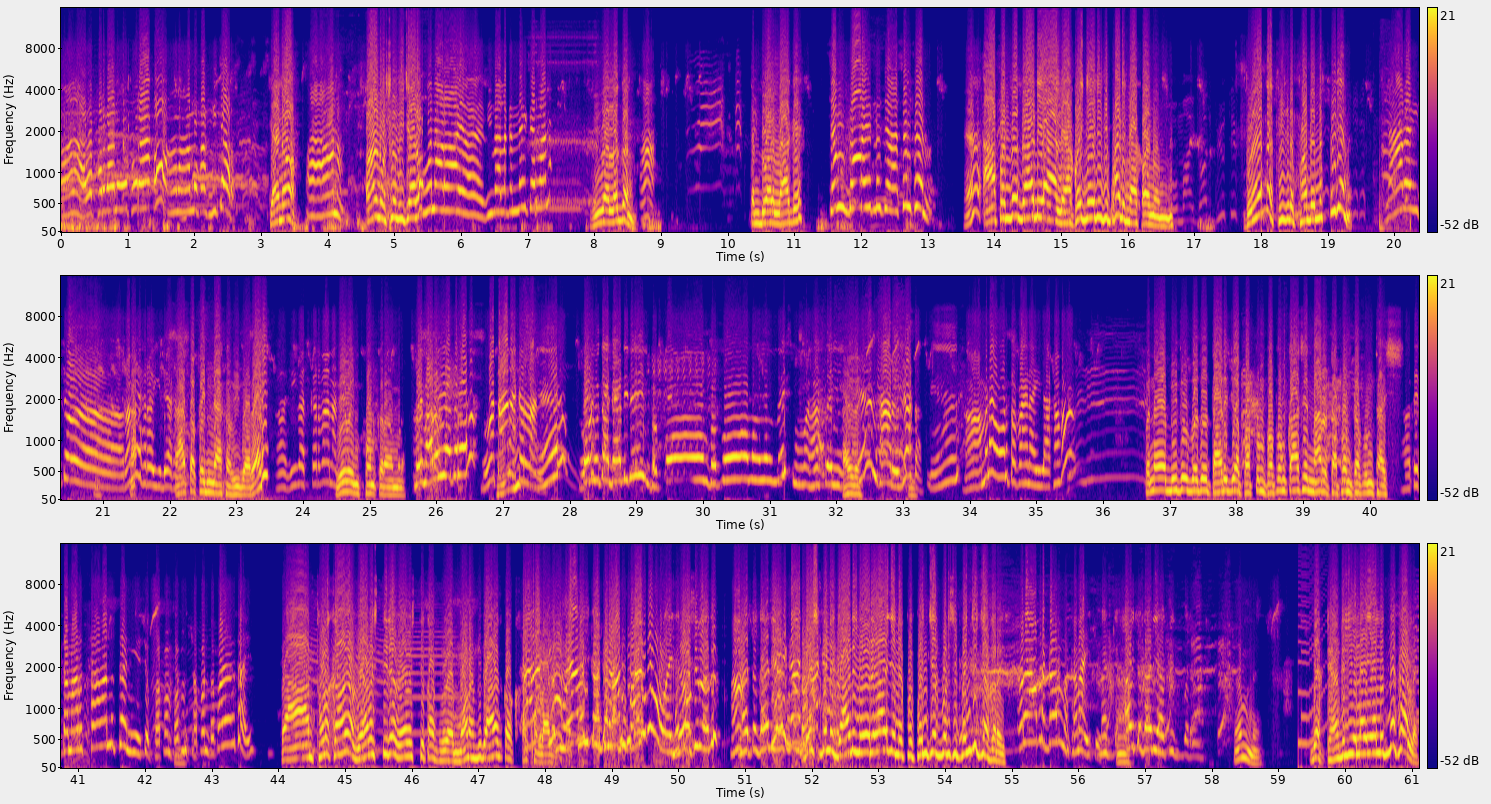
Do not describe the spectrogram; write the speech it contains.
હા હવે ફરવાનું ઓછું રાખો અને આનો કાંક વિચારો. ક્યાં આનો. આનો શું વિચારો? ઉનાળો આવ્યો વિવાહ લગ્ન નહીં કરવાનું? વિવાહ લગન? હા. તમ દોડ લાગે? ચમ દોડ એટલે જે અસલ છે ને હે? આ પણ તો ગાડી આ લે કોઈ ગાડી ફાડી નાખવાનું એમ. ધોયા તો થીગડે ફાડે નથી પડ્યા ને? ના તો રહી બેઠા. તો કઈ નાખે વિવાહ. રેડી હા વિવાદ કરવાના. વેવાઈને ફોન કરા હમણાં. ભાઈ મારો વિવાહ કરવાનો? હવે તારે કરવાના. હું? તો ગાડી દઈ ભપોમ ભપોમ લઈશ હું હાથ લઈ એમ સારું જાતો હા? હમણાં ઓણ તો પાણા ઈ લાખા હા. પણ બીજું બધું તારી જો પપમ પપમ કા છે ને મારો ટપમ ટપમ થાય હા, તે તમારું જ છે ને શું પપમ પપમ ટપમ થપાય થાય? આમ થોડોક વ્યવસ્થિત રે વ્યવસ્થિત કાક માણસ બીજા આવે કાક ખર્ચો લાગે બસ મને ગાડી નો રહ્યા છે ને કોઈ પંચર પડશે પંચર ના કરે અરે આપણે ગામમાં ઘણા છે આવ તો ગાડી આપી જ પડે એમ ને બે ઢાંગલીઓ લાવી આલું જ ને ખાલે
